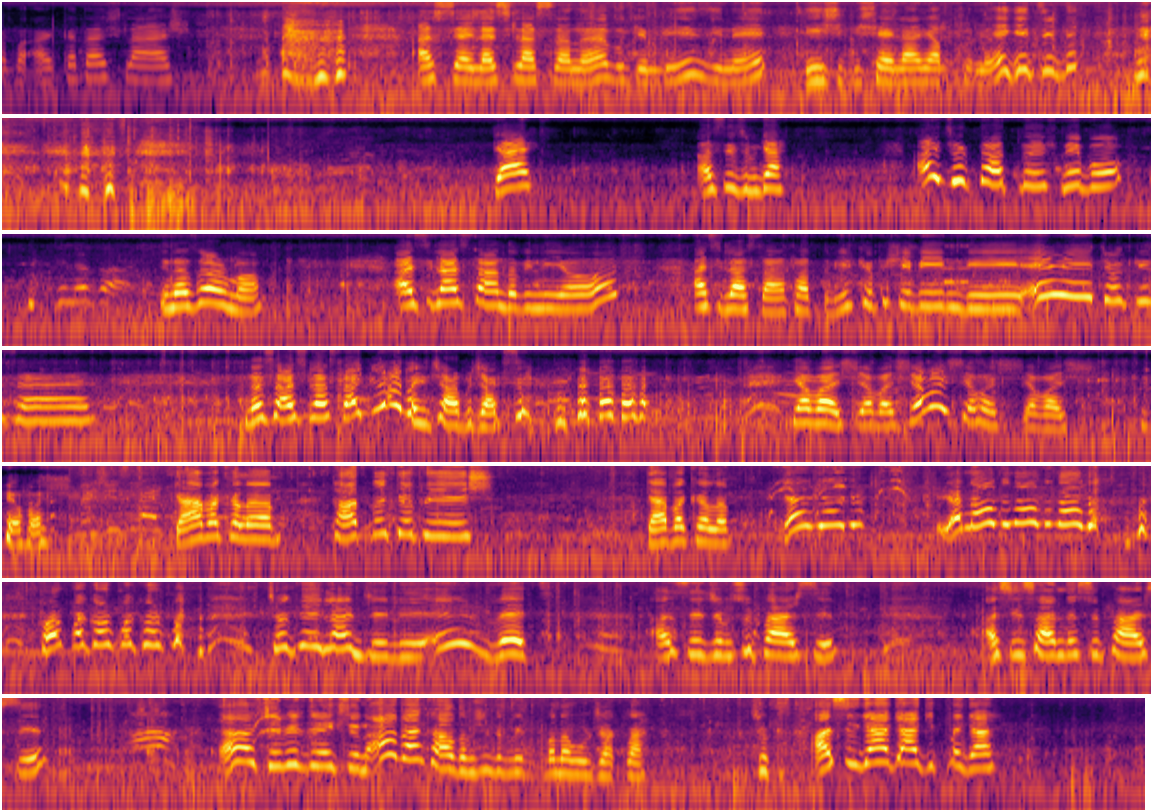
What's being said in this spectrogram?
Merhaba arkadaşlar. Asya ile Asil Aslan'ı bugün biz yine değişik bir şeyler yaptırmaya getirdik. gel. Asya'cığım gel. Ay çok tatlış. Ne bu? Dinozor. Dinozor mu? Asil Aslan da biniyor. Asil Aslan tatlı bir köpüşe bindi. Evet çok güzel. Nasıl Asil Aslan? Güzel beni çarpacaksın. yavaş yavaş yavaş yavaş yavaş yavaş. Gel bakalım. Tatlı köpüş. Gel bakalım. Gel gel gel. Ya ne oldu ne oldu ne oldu? korkma korkma korkma. Çok eğlenceli. Evet. Asya'cığım süpersin. Asil sen de süpersin. Aa, çevir direksiyonu. Aa ben kaldım. Şimdi bana vuracaklar. Çok. Asil gel gel gitme gel.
